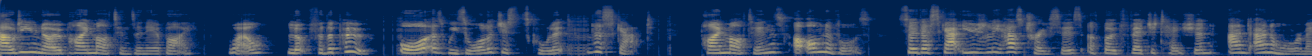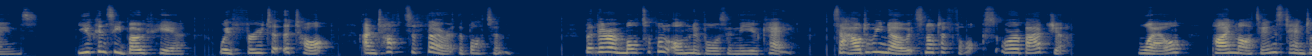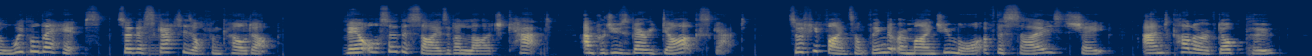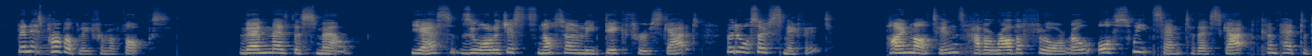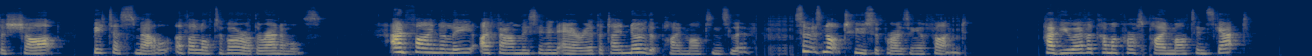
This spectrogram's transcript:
How do you know pine martens are nearby? Well, look for the poo, or as we zoologists call it, the scat. Pine martens are omnivores, so their scat usually has traces of both vegetation and animal remains. You can see both here, with fruit at the top and tufts of fur at the bottom. But there are multiple omnivores in the UK, so how do we know it's not a fox or a badger? Well, pine martens tend to wiggle their hips, so their scat is often curled up. They are also the size of a large cat and produce very dark scat. So if you find something that reminds you more of the size, shape, and colour of dog poo, then it's probably from a fox. Then there's the smell. Yes, zoologists not only dig through scat, but also sniff it. Pine martens have a rather floral or sweet scent to their scat compared to the sharp, bitter smell of a lot of our other animals. And finally, I found this in an area that I know that pine martens live, so it's not too surprising a find. Have you ever come across pine marten scat?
